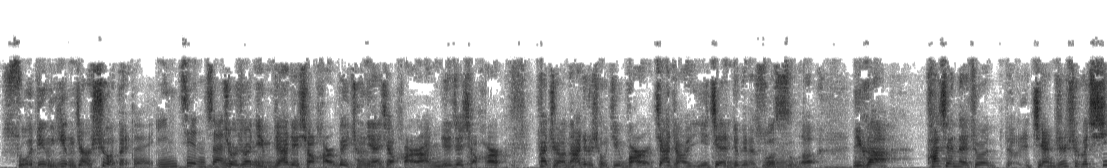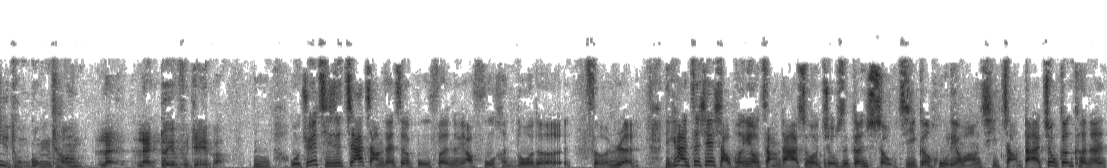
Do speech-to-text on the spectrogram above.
锁定硬件设备，对，硬件占。就是说，你们家这小孩未成年小孩啊，你这这小孩他只要拿这个手机玩，家长一键就给他锁死。你看，他现在说，简直是个系统工程来来对付这个。嗯，我觉得其实家长在这部分呢要负很多的责任。你看这些小朋友长大的时候，就是跟手机、跟互联网一起长大，就跟可能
